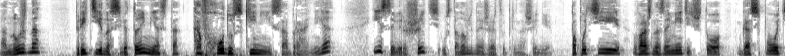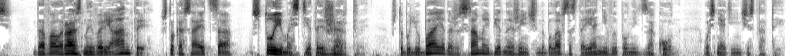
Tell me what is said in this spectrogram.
а нужно прийти на святое место, ко входу скинии собрания – и совершить установленное жертвоприношение. По пути важно заметить, что Господь давал разные варианты, что касается стоимости этой жертвы, чтобы любая, даже самая бедная женщина была в состоянии выполнить закон о снятии нечистоты.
